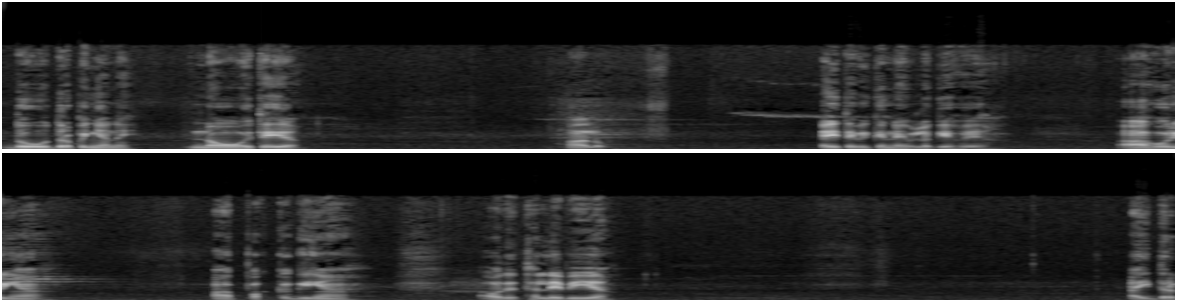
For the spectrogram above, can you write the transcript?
2 ਉਧਰ ਪਈਆਂ ਨੇ 9 ਇਹ ਤੇ ਆ। ਆ ਲਓ। ਇਹ ਤੇ ਵੀ ਕਿੰਨੇ ਲੱਗੇ ਹੋਏ ਆ। ਆ ਹੋ ਰਹੀਆਂ, ਆ ਪੱਕ ਗਈਆਂ, ਆ ਉਹਦੇ ਥੱਲੇ ਵੀ ਆ। ਇਧਰ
